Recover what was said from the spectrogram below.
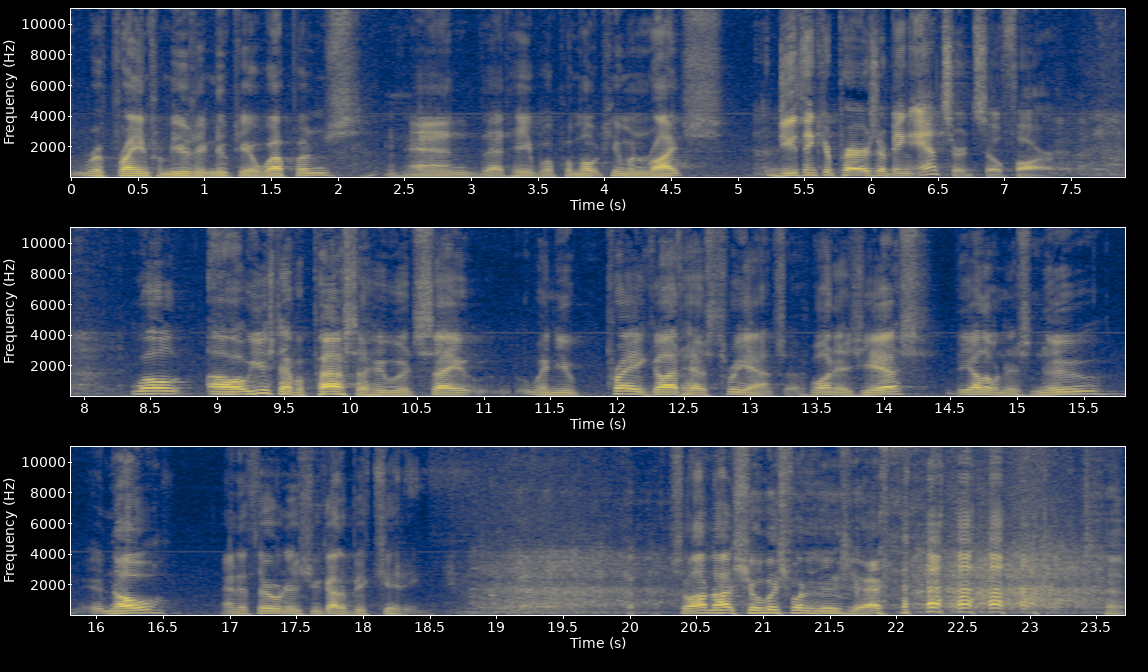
refrain from using nuclear weapons mm-hmm. and that he will promote human rights. Do you think your prayers are being answered so far? Well, uh, we used to have a pastor who would say, when you pray, God has three answers. One is yes, the other one is new, no, and the third one is you got to be kidding. so I'm not sure which one it is yet.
